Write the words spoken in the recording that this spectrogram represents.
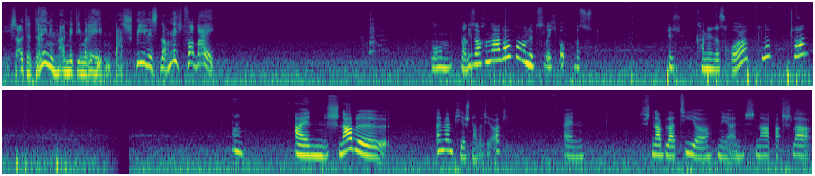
Ich sollte dringend mal mit ihm reden. Das Spiel ist noch nicht vorbei. Um, die Sachen hat auch noch nützlich. Oh, was ist... Ich kann in das Rohr klettern? Ein Schnabel. Ein Vampirschnabeltier. Okay. Ein Schnablertier. Nee, ein Schna... Schla...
